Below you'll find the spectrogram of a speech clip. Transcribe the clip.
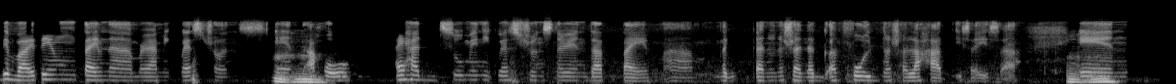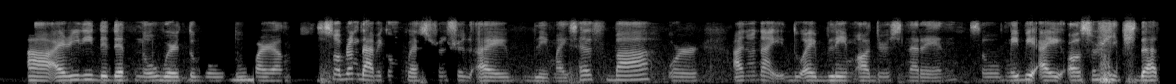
di ba, ito yung time na maraming questions. And Mhm. ako, I had so many questions na rin that time. Um, nag, ano na siya, nag-unfold na siya lahat, isa-isa. Mhm. And uh, I really didn't know where to go to. Parang sa sobrang dami kong questions, should I blame myself ba? Or ano na, do I blame others na rin? So maybe I also reached that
